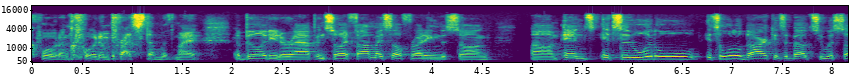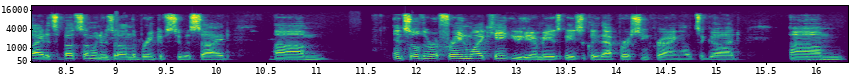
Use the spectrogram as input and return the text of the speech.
quote unquote, impress them with my ability to rap, and so I found myself writing the song. Um, and it's a little, it's a little dark. It's about suicide. It's about someone who's mm-hmm. on the brink of suicide. Um, and so the refrain, why can't you hear me, is basically that person crying out to God. Um,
